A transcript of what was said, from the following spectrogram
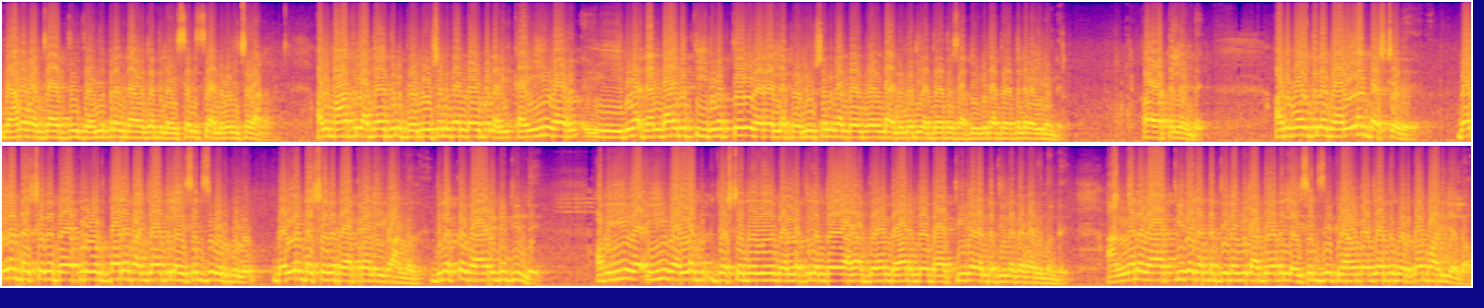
ഗ്രാമപഞ്ചായത്ത് തേഞ്ഞിപ്പുറം ഗ്രാമപഞ്ചായത്ത് ലൈസൻസ് അനുവദിച്ചതാണ്. അത് മാത്രമല്ല അദ്ദേഹത്തിന് പൊല്യൂഷൻ കൺട്രോൾ ബോർഡ് ഈ രണ്ടായിരത്തി ഇരുപത്തി ഏഴ് വരെയുള്ള പൊല്യൂഷൻ കൺട്രോൾ ബോർഡിന്റെ അനുമതി അദ്ദേഹത്തിന്റെ സർട്ടിഫിക്കറ്റ് അദ്ദേഹത്തിന്റെ കയ്യിലുണ്ട്. ആ ഹോട്ടലിലുണ്ട് അതുപോലെ തന്നെ വെള്ളം ടെസ്റ്റ് ചെയ്ത്. വെള്ളം ടെസ്റ്റ് ചെയ്ത പേപ്പർ കൊടുത്താലേ പഞ്ചായത്ത് ലൈസൻസ് കൊടുക്കുള്ളൂ. വെള്ളം ടെസ്റ്റ് ചെയ്ത പേപ്പറാണ് ഈ കാണുന്നത്. ഇതിനൊക്കെ വാലിഡിറ്റി ഉണ്ട്. അപ്പൊ ഈ ഈ വെള്ളം ടെസ്റ്റ് ചെയ്തത് വെള്ളത്തിൽ എന്തോ അദ്ദേഹം വേറെന്തോ ബാക്ടീരിയ കണ്ടെത്തി എന്നൊക്കെ പറയുന്നുണ്ട്. അങ്ങനെ ബാക്ടീരിയ കണ്ടെത്തിയില്ലെങ്കിൽ അദ്ദേഹത്തിന് ലൈസൻസ് ഗ്രാമപഞ്ചായത്ത് കൊടുക്കാൻ പാടില്ലല്ലോ.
